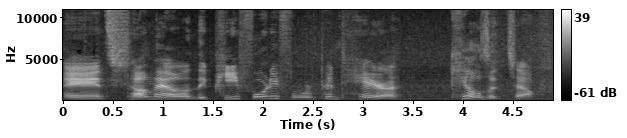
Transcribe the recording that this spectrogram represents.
And somehow the P-44 Pantera kills itself.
